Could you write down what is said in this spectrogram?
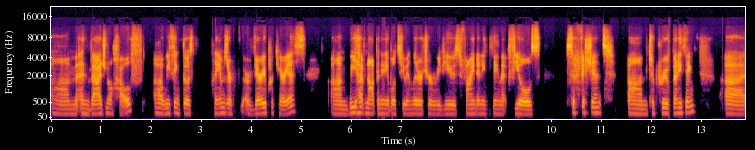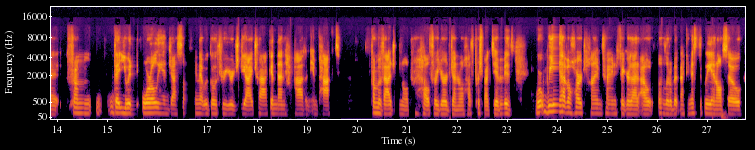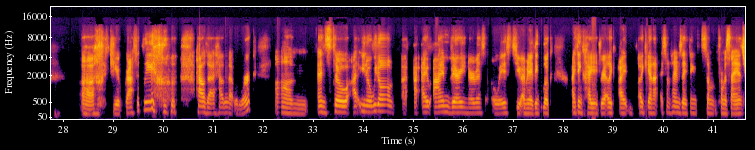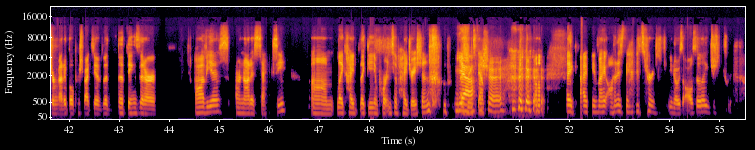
um, and vaginal health, uh, we think those claims are, are very precarious. Um, we have not been able to, in literature reviews, find anything that feels sufficient um, to prove anything uh, from that you would orally ingest something that would go through your GI tract and then have an impact from a vaginal health or your general health perspective is we have a hard time trying to figure that out a little bit mechanistically and also uh, geographically how that how that would work. Um, and so I, you know we don't I, I i'm very nervous always to i mean i think look I think hydrate, like I, again, I, sometimes I think some from a science or medical perspective, the, the things that are obvious are not as sexy. Um, like, like the importance of hydration. yeah, for sure. um, like, I mean, my honest answer, you know, is also like, just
